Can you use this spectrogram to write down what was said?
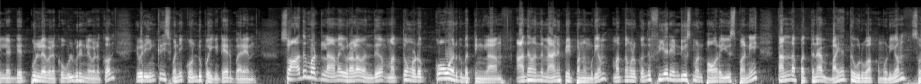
இல்லை டெட்புல் லெவலுக்கோ உள்வரின் லெவலுக்கோ இவர் இன்க்ரீஸ் பண்ணி கொண்டு போய்கிட்டே இருப்பார். ஸோ அது மட்டும் இல்லாமல் இவரால் வந்து மற்றவங்களோட கோவம் இருக்குது பார்த்தீங்களா? அதை வந்து மேனிப்புலேட் பண்ண முடியும். மற்றவங்களுக்கு வந்து ஃபியர் இன்டியூஸ்மெண்ட் பவரை யூஸ் பண்ணி தன்னை பற்றின பயத்தை உருவாக்க முடியும். ஸோ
